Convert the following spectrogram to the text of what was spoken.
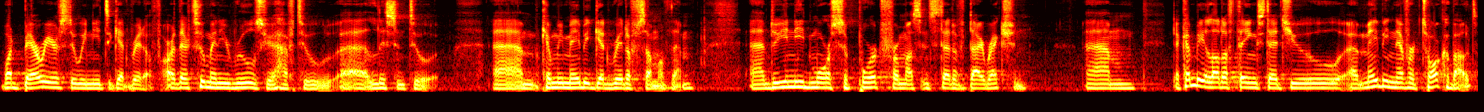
What barriers do we need to get rid of? Are there too many rules you have to uh, listen to? Um, can we maybe get rid of some of them? Um, do you need more support from us instead of direction? Um, there can be a lot of things that you uh, maybe never talk about,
